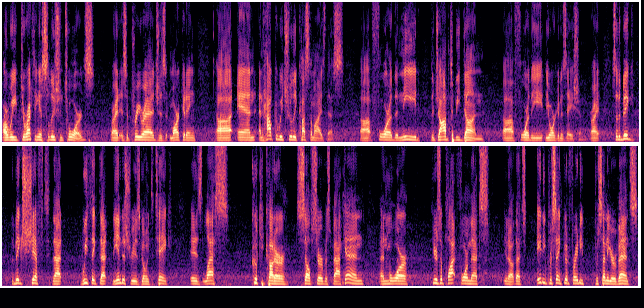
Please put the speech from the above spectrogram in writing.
are we directing a solution towards, right? Is it pre-reg, is it marketing? Uh, and, and how can we truly customize this uh, for the need, the job to be done uh, for the, the organization, right? So the big, the big shift that we think that the industry is going to take is less cookie cutter, self-service back end and more, here's a platform that's, you know, that's 80% good for 80% of your events,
